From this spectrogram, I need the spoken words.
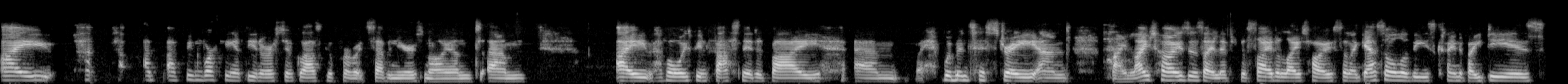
I I've been working at the University of Glasgow for about seven years now, and um, I have always been fascinated by, um, by women's history and by lighthouses. I lived beside a lighthouse, and I guess all of these kind of ideas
